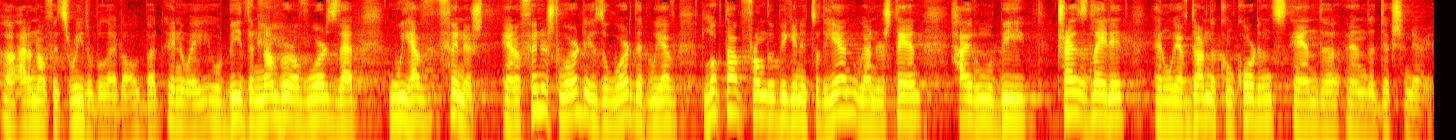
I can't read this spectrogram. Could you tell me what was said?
uh, I don't know if it's readable at all, but anyway, it would be the number of words that we have finished. And a finished word is a word that we have looked up from the beginning to the end. We understand how it will be translated, and we have done the concordance and the, and the dictionary.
